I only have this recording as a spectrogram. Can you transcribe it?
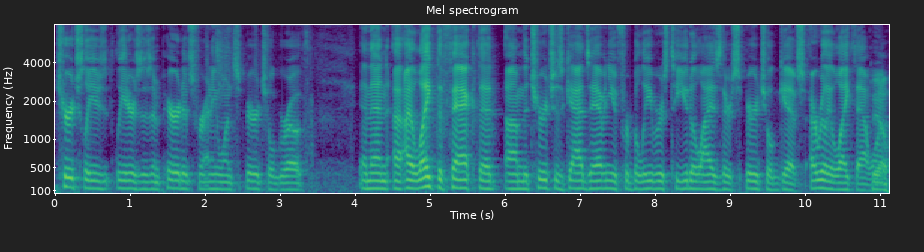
church leaders leaders is imperative for anyone's spiritual growth. And then uh, I like the fact that um, the church is God's avenue for believers to utilize their spiritual gifts. I really like that one. Yeah.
